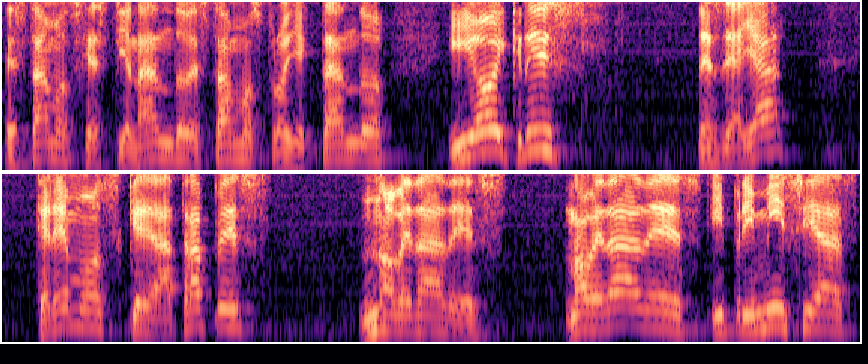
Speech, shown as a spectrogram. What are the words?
estamos gestionando, estamos proyectando, y hoy, Cris, desde allá, queremos que atrapes novedades, novedades y primicias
